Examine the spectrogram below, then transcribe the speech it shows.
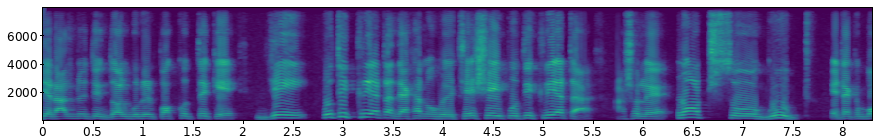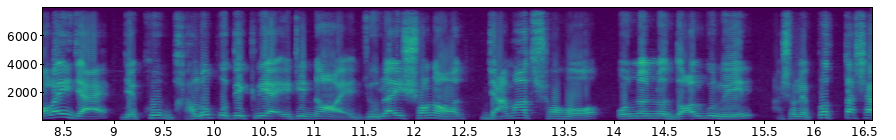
যে রাজনৈতিক দলগুলির পক্ষ থেকে যেই প্রতিক্রিয়াটা দেখানো হয়েছে, সেই প্রতিক্রিয়াটা আসলে নট সো গুড এটাকে বলাই যায় যে খুব ভালো প্রতিক্রিয়া এটি নয়। জুলাই সনদ, জামাত সহ অন্যান্য দলগুলির আসলে প্রত্যাশা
